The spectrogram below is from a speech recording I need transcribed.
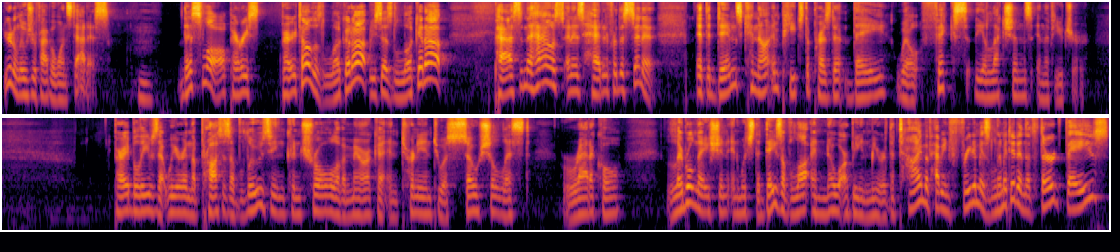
you're going to lose your 501 status. This law, Perry, Perry tells us, look it up. He says, look it up. Passed in the House and is headed for the Senate. If the Dems cannot impeach the president, they will fix the elections in the future. Perry believes that we are in the process of losing control of America and turning into a socialist, radical, liberal nation in which the days of Lot and Noah are being mirrored. The time of having freedom is limited, and the third phase,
